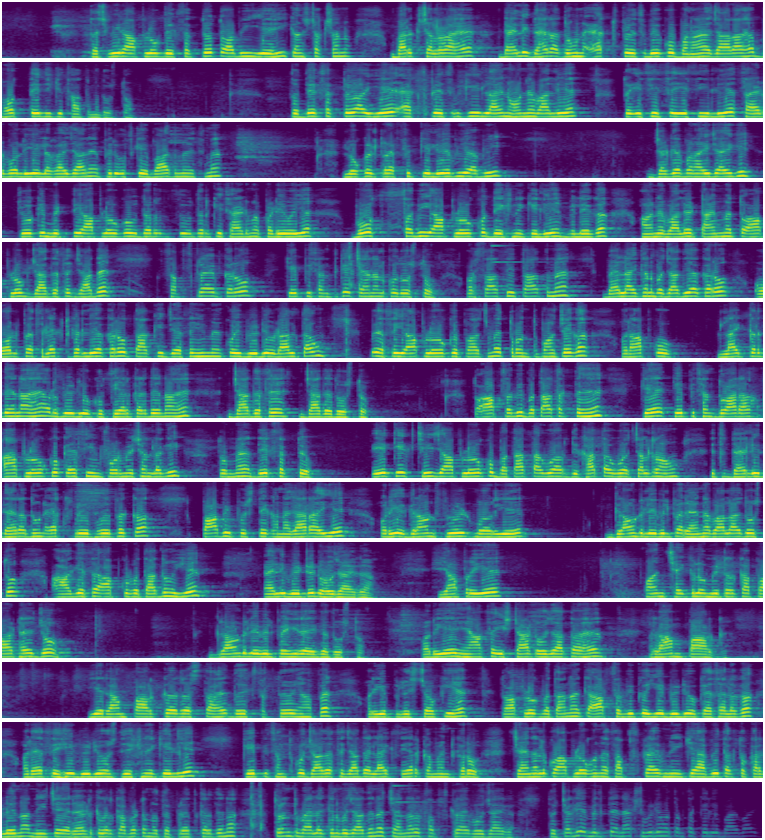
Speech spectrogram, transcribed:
तस्वीर आप लोग देख सकते हो। तो अभी यही कंस्ट्रक्शन वर्क चल रहा है। दिल्ली देहरादून एक्सप्रेस वे को बनाया जा रहा है। बहुत तेज़ी के साथ में दोस्तों। तो देख सकते हो ये एक्सप्रेस की लाइन होने वाली है। तो इसी से इसीलिए साइड वॉल ये लगाए जा रहे हैं। फिर उसके बाद में इसमें लोकल ट्रैफ़िक के लिए भी अभी जगह बनाई जाएगी। जो कि मिट्टी आप लोगों को उधर उधर की साइड में पड़ी हुई है, वो सभी आप लोगों को देखने के लिए मिलेगा आने वाले टाइम में। तो आप लोग ज़्यादा से ज़्यादा सब्सक्राइब करो के पी संत के चैनल को दोस्तों, और साथ ही साथ में बेल आइकन बजा दिया करो ऑल पे सेलेक्ट कर लिया करो, ताकि जैसे ही मैं कोई वीडियो डालता हूँ, वैसे ही आप लोगों के पास में तुरंत पहुँचेगा, और आपको लाइक कर देना है और वीडियो को शेयर कर देना है, ज़्यादा से ज़्यादा दोस्तों। तो आप सभी बता सकते हैं कि, के पिसन द्वारा आप लोगों को कैसी इन्फॉर्मेशन लगी तो मैं देख सकते हो। एक एक चीज़ आप लोगों को बताता हुआ और दिखाता हुआ चल रहा हूँ। इस दिल्ली देहरादून एक्सप्रेस वे पर का पापी पुश्ते का नज़ारा है ये, और ये ग्राउंड फ़ील्ड और ये ग्राउंड लेवल पर रहने वाला है दोस्तों। आगे से आपको बता दूँ, ये एलिवेटेड हो जाएगा। यहाँ पर ये पाँच छः किलोमीटर का पार्ट है जो ग्राउंड लेवल पे ही रहेगा दोस्तों। और ये यहाँ से स्टार्ट हो जाता है राम पार्क। ये राम पार्क का रास्ता है, देख सकते हो यहाँ पर, और ये पुलिस चौकी है। तो आप लोग बताना कि आप सभी को ये वीडियो कैसा लगा, और ऐसे ही वीडियोस देखने के लिए के पी संत को ज़्यादा से ज़्यादा लाइक शेयर कमेंट करो। चैनल को आप लोगों ने सब्सक्राइब नहीं किया, अभी तक तो कर लेना। नीचे रेड कलर का बटन उसे प्रेस कर देना। तुरंत बेल आइकन बजा देना चैनल सब्सक्राइब हो जाएगा। तो चलिए मिलते हैं नेक्स्ट वीडियो में, तब तक के लिए बाय बाय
